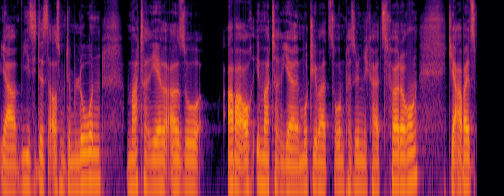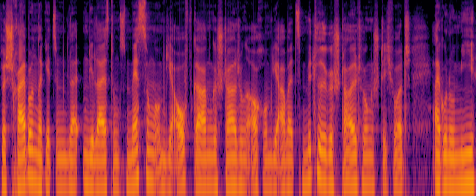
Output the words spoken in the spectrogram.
ja, wie sieht es aus mit dem Lohn, materiell also aber auch immateriell, Motivation, Persönlichkeitsförderung. Die Arbeitsbeschreibung, da geht es um, um, die Leistungsmessung, um die Aufgabengestaltung, auch um die Arbeitsmittelgestaltung, Stichwort Ergonomie,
